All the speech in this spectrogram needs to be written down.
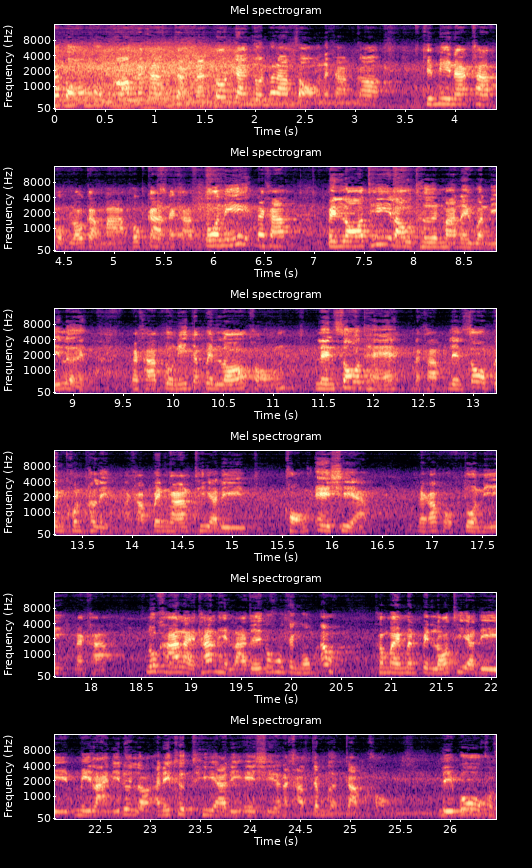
ครับผมผมกอฟนะครับจากนั้นต้นยางยนต์พระรามสองนะครับก็คลิปนี้นะครับผมเรากลับมาพบกันนะครับ ตัวนี้นะครับเป็นล้อที่เราเทินมาในวันนี้เลยนะครับ ตัวนี้จะเป็นล้อของเลนโซแท้นะครับเลนโซเป็นคนผลิตนะครับ เป็นงาน TRD ของเอเชียนะครับผมตัวนี้นะครับ ลูกค้าหลายท่านเห็นลายตัวนี้ก็คงจะงงเอ้าทำไมมันเป็นล้อ TRD มีลายนี้ด้วยเหรอ อันนี้คือ TRD เอเชียนะครับจะเหมือนกับของ r e v o ของ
